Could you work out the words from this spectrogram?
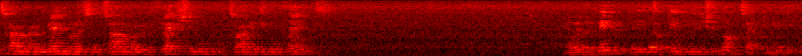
It's a time of remembrance, a time of reflection, a time of giving thanks. However, biblically, there are people who should not take communion.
